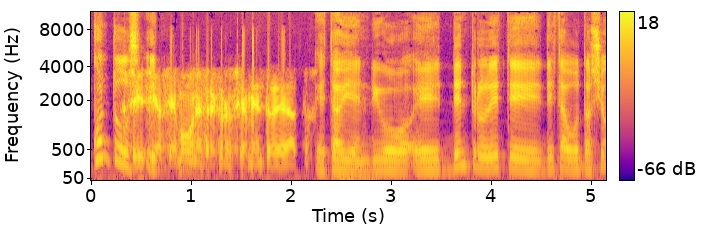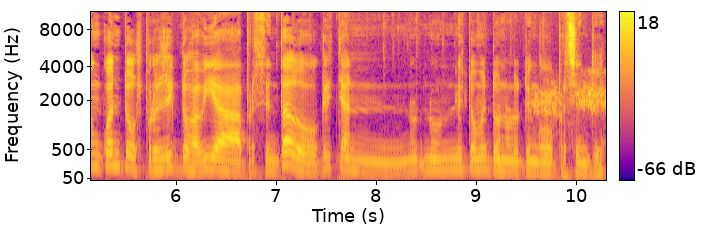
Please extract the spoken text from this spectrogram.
¿Cuántos? Sí, sí, eh, hacemos un entrecruzamiento de datos. Está bien, digo, eh, dentro de este de esta votación, ¿cuántos proyectos había presentado? Cristian, no, no, en este momento no lo tengo presente.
